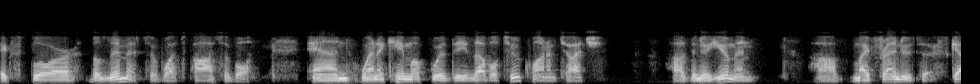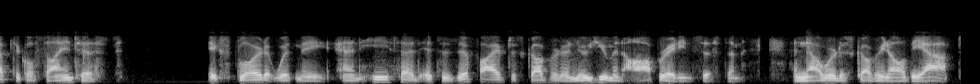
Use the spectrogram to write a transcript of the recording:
explore the limits of what's possible. And when I came up with the level two quantum touch, uh, the new human, uh, my friend who's a skeptical scientist explored it with me and he said it's as if I've discovered a new human operating system and now we're discovering all the apps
